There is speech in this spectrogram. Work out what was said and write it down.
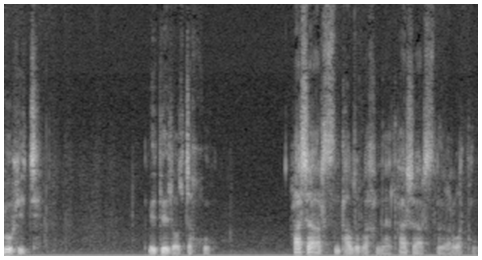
юу хийж мэдээл олж авах вэ? Хаашаа гарсан 5 6 ах найл, хаашаа гарсан 10 атхан.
